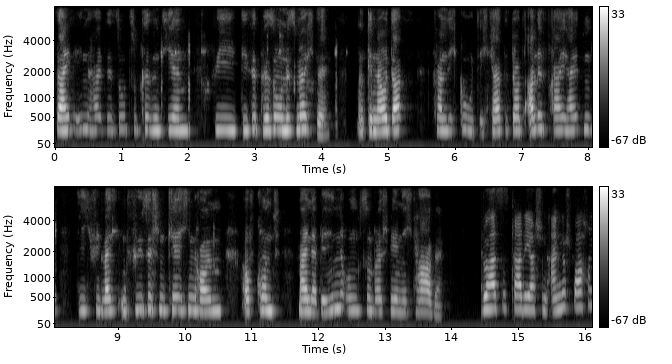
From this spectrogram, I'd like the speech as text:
seine Inhalte so zu präsentieren, wie diese Person es möchte. Und genau das fand ich gut. Ich hatte dort alle Freiheiten, die ich vielleicht in physischen Kirchenräumen aufgrund meiner Behinderung zum Beispiel nicht habe. Du hast es gerade ja schon angesprochen.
